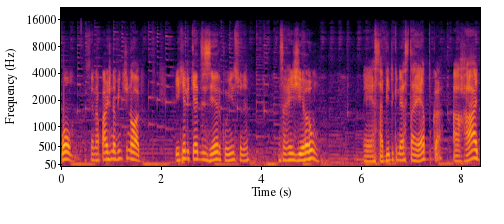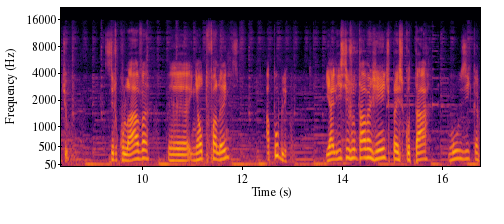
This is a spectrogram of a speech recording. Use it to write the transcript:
Bom, isso é na página 29. O que ele quer dizer com isso, né? Essa região, é sabido que nesta época a rádio circulava é, em alto-falantes a público. E ali se juntava gente para escutar música,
